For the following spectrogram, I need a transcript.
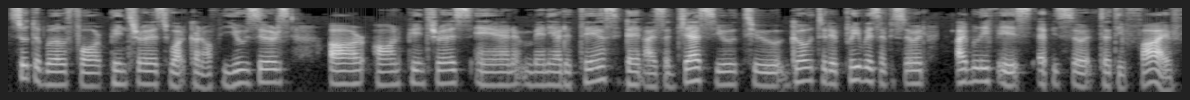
suitable for Pinterest, what kind of users are on Pinterest and many other things, then I suggest you to go to the previous episode. I believe it's episode 35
